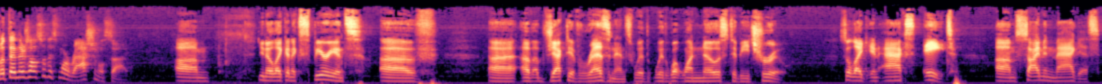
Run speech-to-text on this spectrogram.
But then there's also this more rational side. Um, you know, like an experience of uh, of objective resonance with, with what one knows to be true. So, like in Acts 8, um, Simon Magus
